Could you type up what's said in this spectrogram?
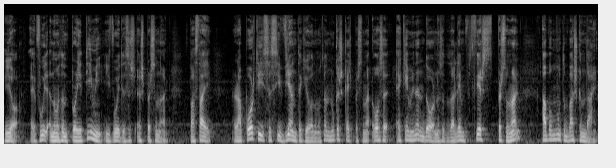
Jo, e vuajtja, domethënë përjetimi i vuajtjes është, është personal. Pastaj Raporti se si vjen te kjo domethënë nuk është kaq personal ose e kemi ne në dorë nëse do ta lejmë thjesht personal apo mund të bashkëndajmë.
